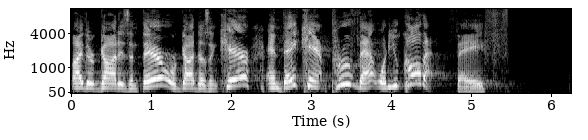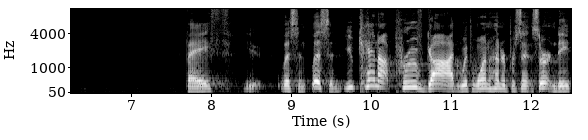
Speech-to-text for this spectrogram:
Either God isn't there or God doesn't care, and they can't prove that. What do you call that? Faith. Faith. Listen, listen, you cannot prove God with 100% certainty,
